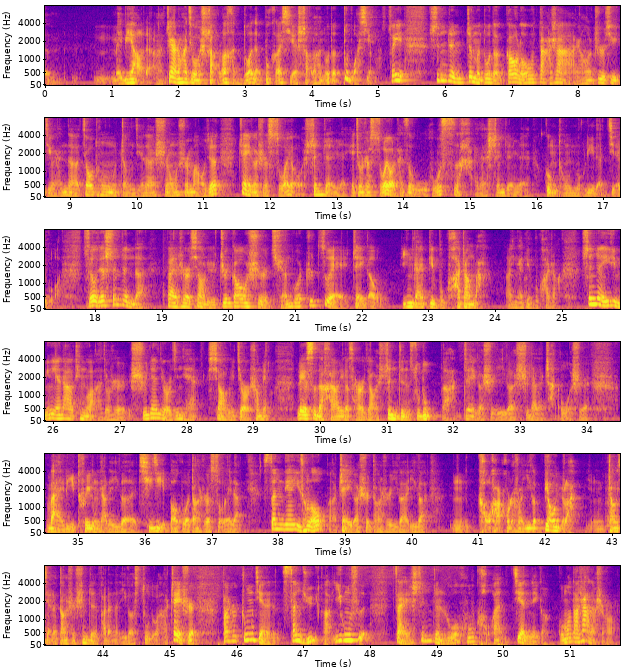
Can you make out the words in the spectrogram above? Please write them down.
没必要的啊，这样的话就少了很多的不和谐，少了很多的惰性。所以，深圳这么多的高楼大厦，然后秩序井然的交通，整洁的市容市貌，我觉得这个是所有深圳人，也就是所有来自五湖四海的深圳人共同努力的结果。所以，我觉得深圳的办事效率之高是全国之最，这个应该并不夸张吧。啊，应该并不夸张。深圳一句名言大家都听过啊，就是时间就是金钱，效率就是生命。类似的还有一个词儿叫深圳速度啊，这个是一个时代的产物，是外力推动下的一个奇迹。包括当时所谓的三天一层楼啊，这个是当时一个一个嗯口号或者说一个标语了，彰显了当时深圳发展的一个速度啊。这是当时中建三局啊一公司在深圳罗湖口岸建那个国贸大厦的时候。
